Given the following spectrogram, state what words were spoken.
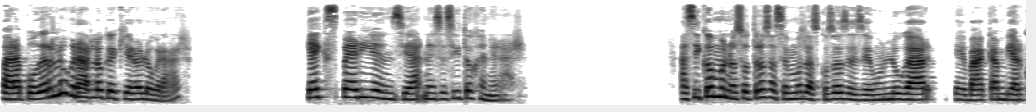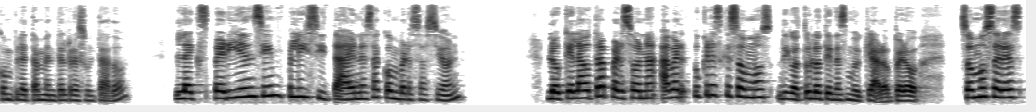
Para poder lograr lo que quiero lograr, ¿qué experiencia necesito generar? Así como nosotros hacemos las cosas desde un lugar que va a cambiar completamente el resultado, la experiencia implícita en esa conversación, lo que la otra persona, a ver, ¿tú crees que somos, digo, tú lo tienes muy claro, pero ¿somos seres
